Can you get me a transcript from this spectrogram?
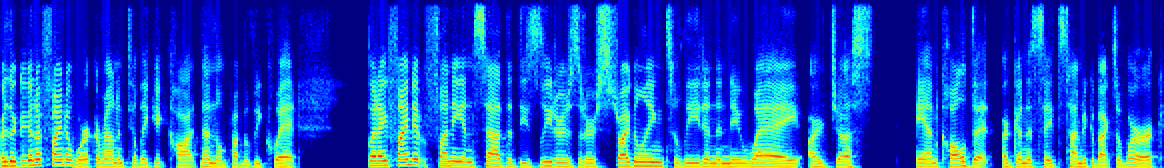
or they're going to find a workaround until they get caught. Then they'll probably quit. But I find it funny and sad that these leaders that are struggling to lead in a new way are just and called it are going to say it's time to go back to work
